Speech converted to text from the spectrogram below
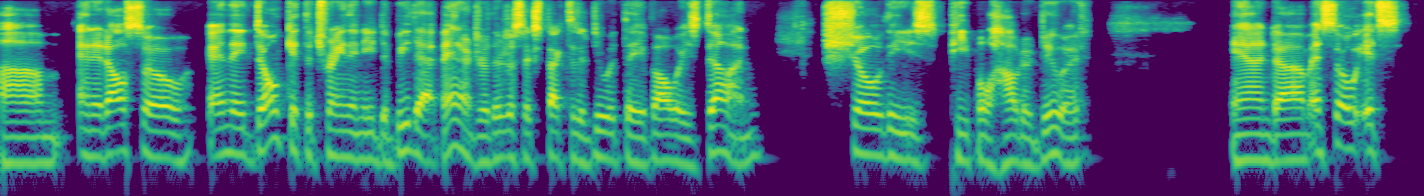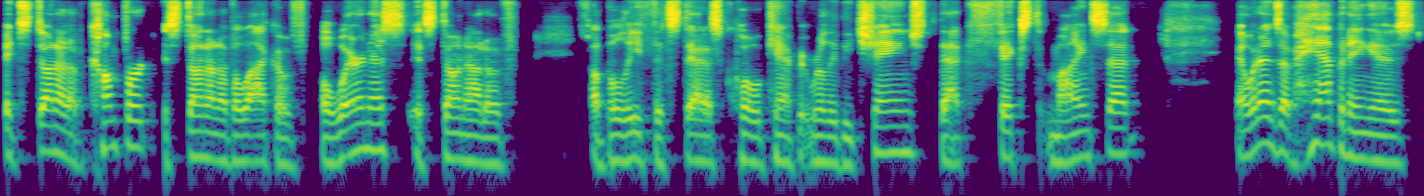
Um, and it also, and they don't get the training they need to be that manager. They're just expected to do what they've always done, show these people how to do it. And, um, and so it's, it's done out of comfort. It's done out of a lack of awareness. It's done out of a belief that status quo can't really be changed, that fixed mindset. And what ends up happening is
